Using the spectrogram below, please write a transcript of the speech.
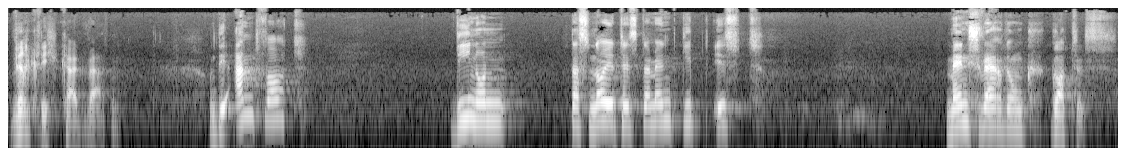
Wirklichkeit werden? Und die Antwort, die nun das Neue Testament gibt, ist Menschwerdung Gottes.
